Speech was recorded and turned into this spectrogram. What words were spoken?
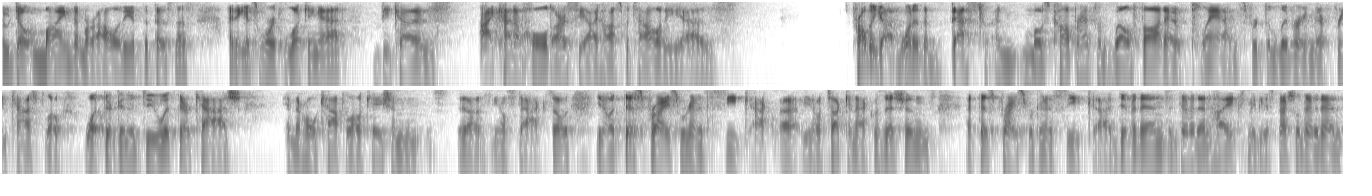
who don't mind the morality of the business. I think it's worth looking at because I kind of hold RCI Hospitality as probably got one of the best and most comprehensive, well thought out plans for delivering their free cash flow, what they're going to do with their cash, and their whole capital allocation uh, you know stack. So you know at this price we're going to seek uh, you know tuck-in acquisitions. At this price we're going to seek uh, dividends and dividend hikes, maybe a special dividend.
